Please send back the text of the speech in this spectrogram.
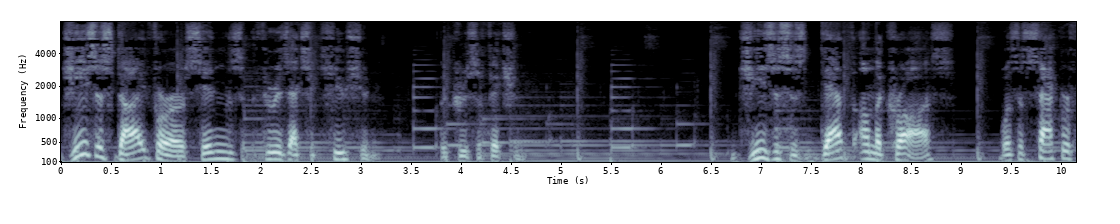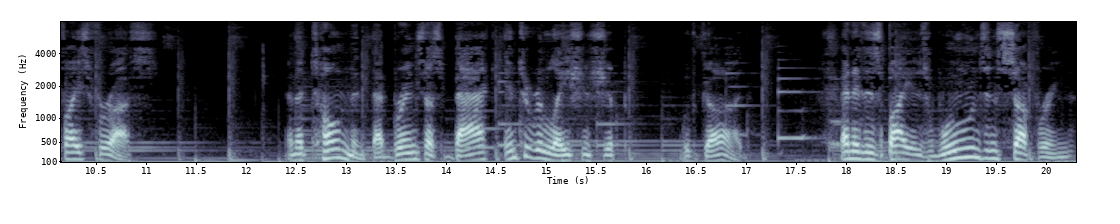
Jesus died for our sins through his execution, the crucifixion. Jesus' death on the cross was a sacrifice for us, an atonement that brings us back into relationship with God. And it is by his wounds and suffering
